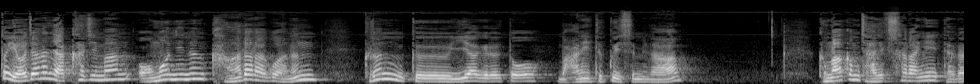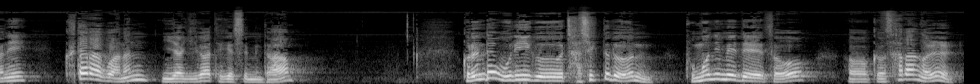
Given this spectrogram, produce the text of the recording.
또 여자는 약하지만 어머니는 강하다라고 하는 그런 그 이야기를 또 많이 듣고 있습니다. 그만큼 자식 사랑이 대단히 크다라고 하는 이야기가 되겠습니다. 그런데 우리 그 자식들은 부모님에 대해서 어, 그 사랑을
